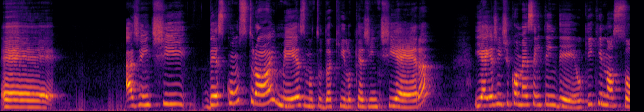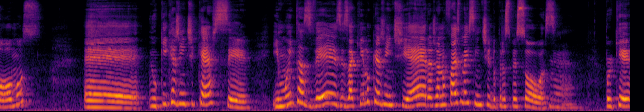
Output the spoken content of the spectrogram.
é, a gente desconstrói mesmo tudo aquilo que a gente era, e aí a gente começa a entender o que, que nós somos, é, e o que, que a gente quer ser. E muitas vezes aquilo que a gente era já não faz mais sentido para as pessoas. É. Porque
